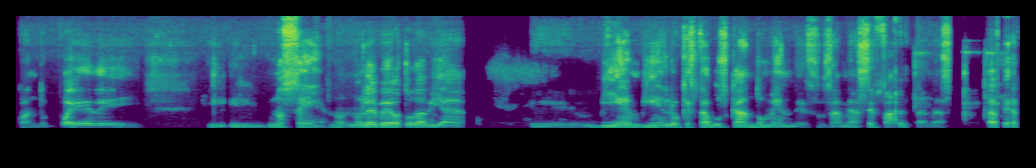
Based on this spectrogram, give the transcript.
cuando puede y, no sé, no, le veo todavía eh, bien, bien lo que está buscando Méndez. O sea, me hace falta, me hace falta ver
